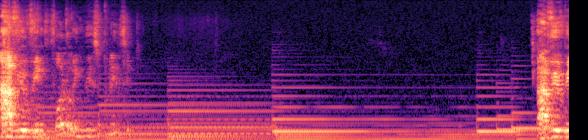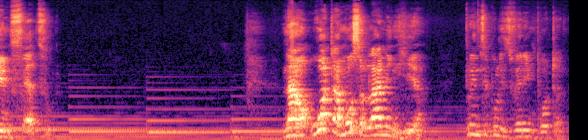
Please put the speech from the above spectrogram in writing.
have you been following this principle? Have you been faithful? Now, what I'm also learning here, principle is very important.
